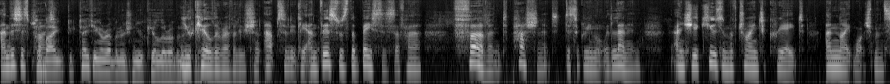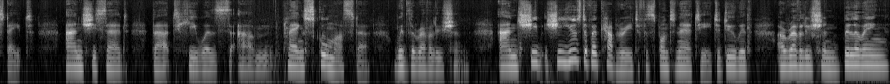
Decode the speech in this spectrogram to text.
And this is part. So by dictating a revolution, you kill the revolution. You kill the revolution, absolutely. And this was the basis of her fervent, passionate disagreement with Lenin. And she accused him of trying to create a night watchman state and she said that he was um, playing schoolmaster with the revolution. And she she used a vocabulary to, for spontaneity to do with a revolution billowing,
